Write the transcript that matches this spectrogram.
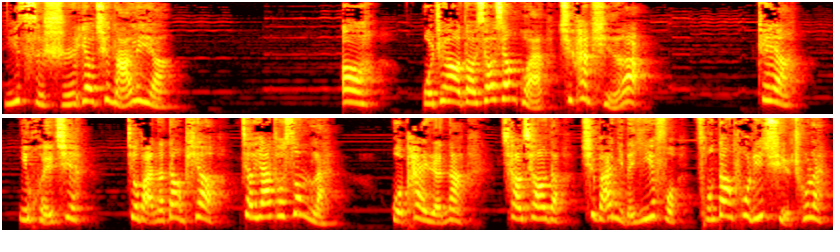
你此时要去哪里呀？”“哦。”我正要到潇湘馆去看平儿，这样，你回去就把那当票叫丫头送来，我派人呐悄悄的去把你的衣服从当铺里取出来，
